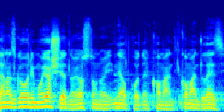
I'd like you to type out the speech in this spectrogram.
Danas govorimo o još jednoj osnovnoj i neophodnoj komandi, komandi lezi.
